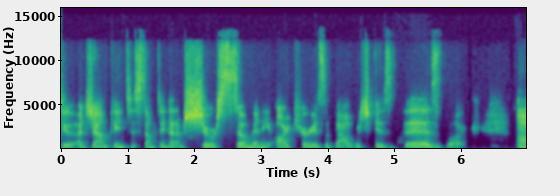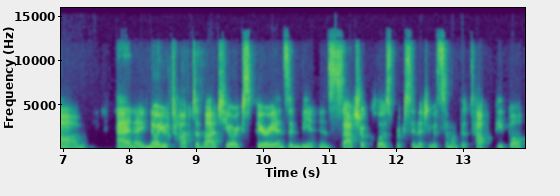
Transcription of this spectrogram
to uh, jump into something that i'm sure so many are curious about which is this book. Um, and I know you talked about your experience in being in such a close proximity with some of the top people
